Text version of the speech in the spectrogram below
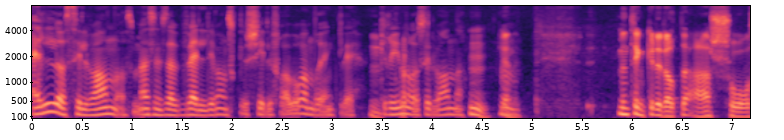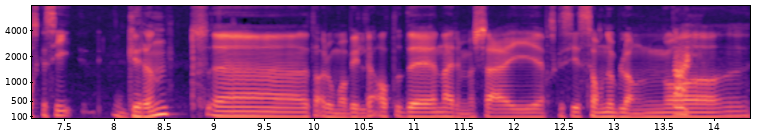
Eller silvaner, som jeg syns er veldig vanskelig å skille fra hverandre, egentlig. Mm. Gryner og silvaner. Mm. Enig. Men tenker dere at det er så hva skal jeg si, grønt, eh, dette aromabildet, at det nærmer seg hva skal jeg si, Sauvignon Blanc og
